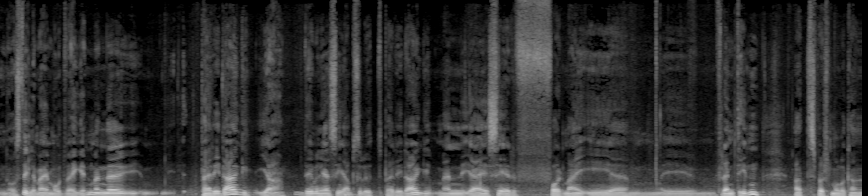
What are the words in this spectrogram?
Nå stiller jeg meg mot veggen, men per i dag, ja. Det vil jeg si absolutt per i dag. Men jeg ser for meg i, i fremtiden at spørsmålet kan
